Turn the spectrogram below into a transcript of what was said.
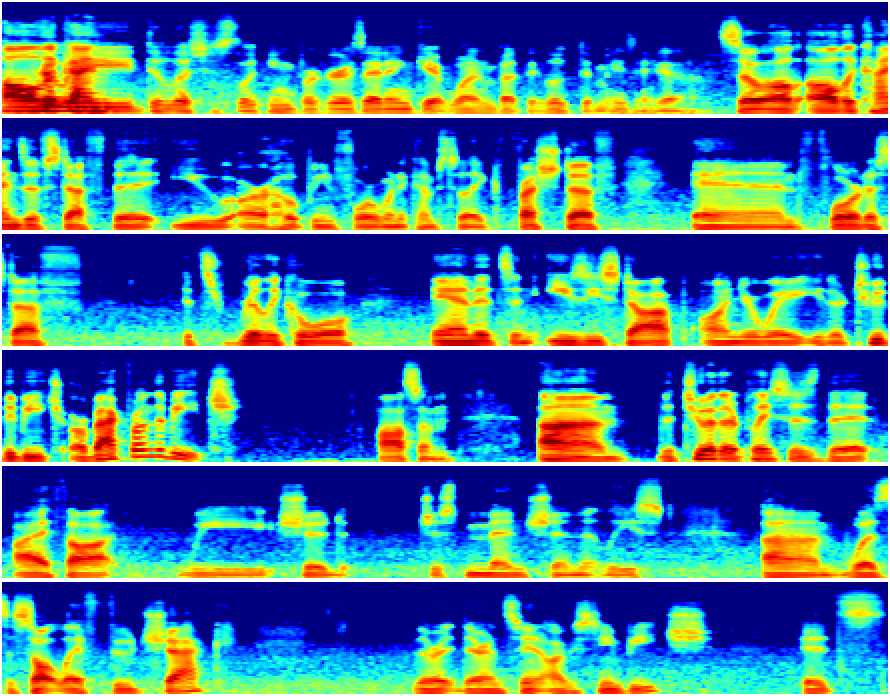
all really the kind. delicious looking burgers. I didn't get one, but they looked amazing. Yeah. So all all the kinds of stuff that you are hoping for when it comes to like fresh stuff and Florida stuff, it's really cool, and it's an easy stop on your way either to the beach or back from the beach. Awesome. Um, the two other places that I thought we should just mention at least um, was the Salt Life Food Shack. They're right there in St. Augustine Beach. It's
